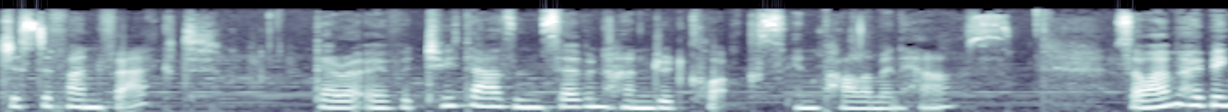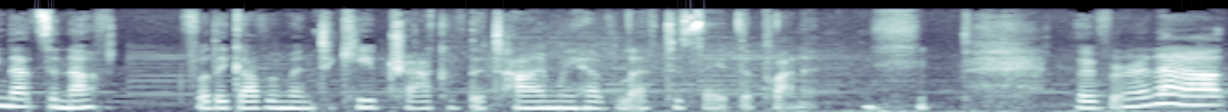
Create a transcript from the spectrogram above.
just a fun fact there are over 2,700 clocks in Parliament House. So I'm hoping that's enough for the government to keep track of the time we have left to save the planet. Over and out.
